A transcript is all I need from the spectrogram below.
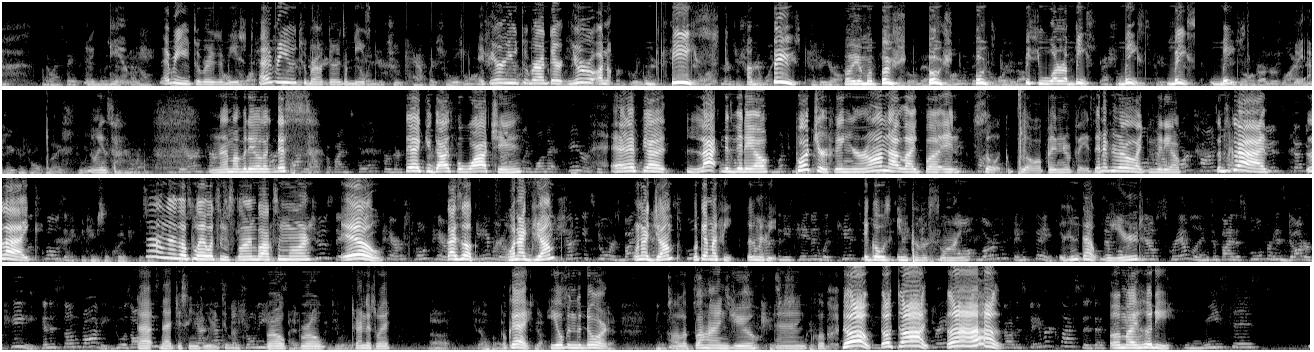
Otherwise, states can Like, lose damn. Every um, YouTuber is a beast. Every YouTuber out there is a beast. telling you two Catholic schools along If you're a YouTuber out there, you're dates an- for good next. beast. A lot of parents are A scrambling beast. to figure out I am a beast. Beast. Among the things Beast. they're worried about Beast, you are a beast. Beast. Beast. Beast. is Noel Gardner's live Yeah. music control tonight to Anyways. And then my video like this. Thank you guys for watching. And if you like this video, put your finger on that like button so it can blow up in your face. And if you really like this video, subscribe, like. It came so quick. I'm gonna go play with some slime blocks some more. Ew. Guys, look. When I jump, when I jump, look at my feet. Look at my feet. It goes into the slime. Isn't that weird? That that just seems weird to me. Bro, I have bro, no idea what I'm turn gonna this do. way. Uh, you know, Okay, he opened the door. yeah. You know, I'll look behind because you some so and close. No! Don't die! Ah! Oh, my hoodie.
